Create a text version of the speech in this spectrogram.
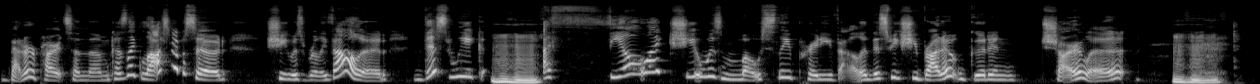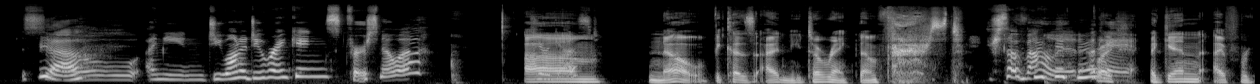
better parts in them. Because, like, last episode, she was really valid. This week, hmm I feel like she was mostly pretty valid. This week, she brought out good in Charlotte. hmm So, Yeah. I mean, do you want to do rankings first, Noah? You're a guest. Um no, because I need to rank them first. You're so valid. Okay. Right. Again, I for-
